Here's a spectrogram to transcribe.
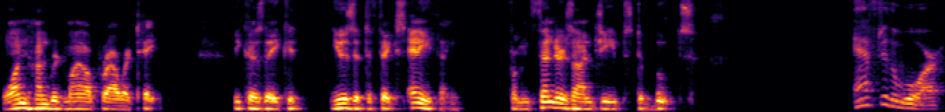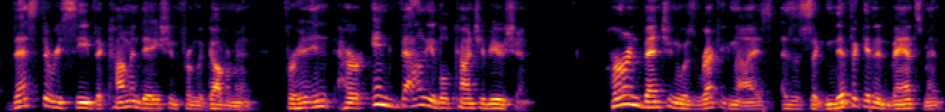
100 mile per hour tape because they could use it to fix anything from fenders on Jeeps to boots. After the war, Vesta received a commendation from the government for in, her invaluable contribution. Her invention was recognized as a significant advancement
